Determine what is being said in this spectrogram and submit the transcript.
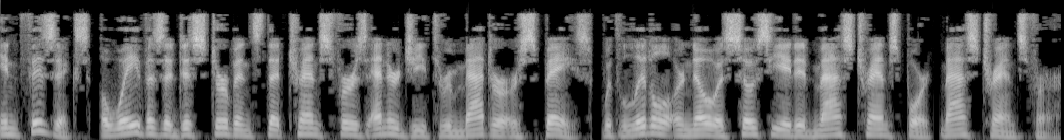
In physics, a wave is a disturbance that transfers energy through matter or space, with little or no associated mass transport mass transfer.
